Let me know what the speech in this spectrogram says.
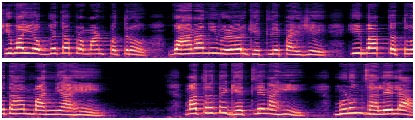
किंवा योग्यता प्रमाणपत्र वाहनांनी वेळेवर घेतले पाहिजे ही बाब तत्वत मान्य आहे. मात्र ते घेतले नाही. म्हणून झालेला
